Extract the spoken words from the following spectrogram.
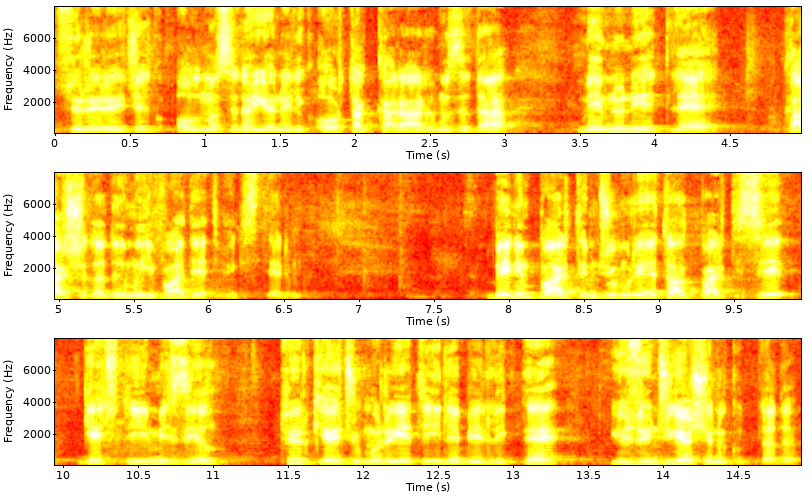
sürecek olmasına yönelik ortak kararımızı da memnuniyetle karşıladığımı ifade etmek isterim. Benim partim Cumhuriyet Halk Partisi geçtiğimiz yıl Türkiye Cumhuriyeti ile birlikte 100. yaşını kutladı.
